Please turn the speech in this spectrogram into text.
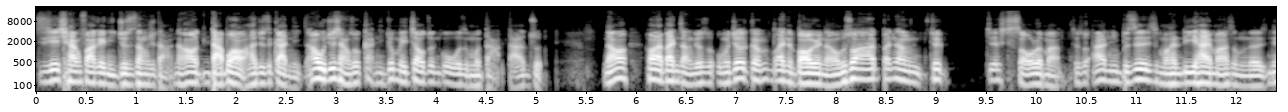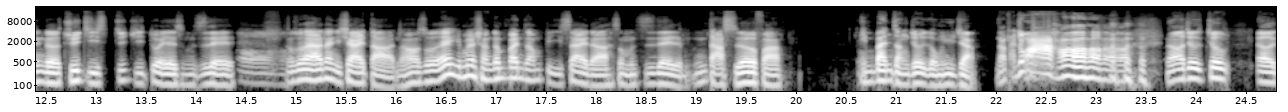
直接枪发给你就是上去打，然后你打不好他就是干你。然后我就想说，干你就没校正过，我怎么打打得准？然后后来班长就说，我们就跟班长抱怨了、我们说啊，班长就就熟了嘛，就说啊，你不是什么很厉害吗？什么的，那个狙击狙击队的什么之类的。哦，我说啊，那你下来打，然后说，哎、有没有想跟班长比赛的啊，什么之类的？你打十二发，赢班长就荣誉奖。然后他就哇，好好好好好，然后就就呃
